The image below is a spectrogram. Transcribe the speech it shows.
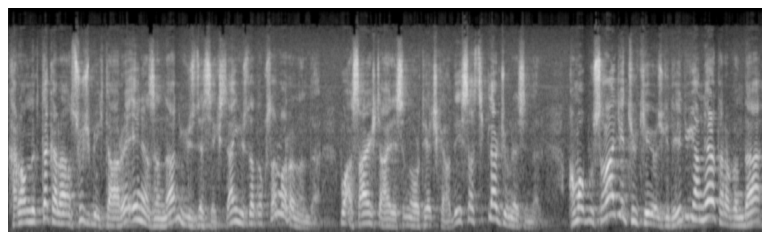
karanlıkta kalan suç miktarı en azından yüzde seksen, yüzde doksan oranında. Bu asayiş dairesinin ortaya çıkardığı istatistikler cümlesinden. Ama bu sadece Türkiye özgü değil, dünyanın her tarafında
